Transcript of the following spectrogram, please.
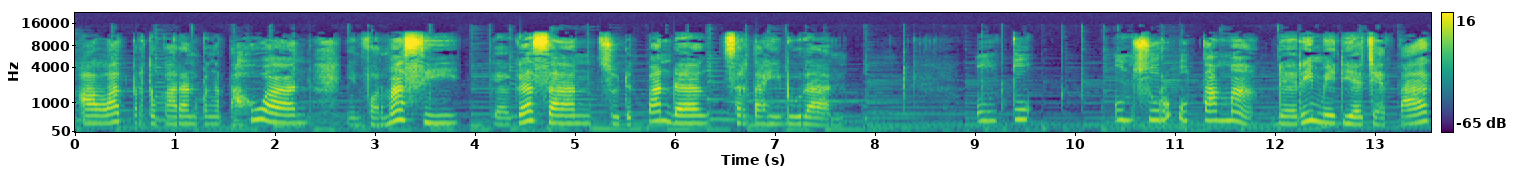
alat pertukaran pengetahuan, informasi, gagasan, sudut pandang, serta hiburan untuk unsur utama dari media cetak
